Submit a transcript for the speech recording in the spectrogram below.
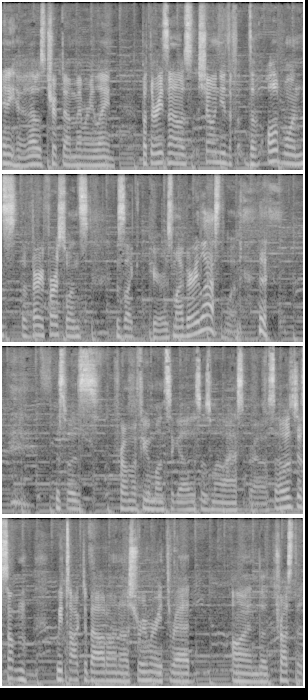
Anywho, that was trip down memory lane. But the reason I was showing you the, the old ones, the very first ones, was like, here is my very last one. this was from a few months ago. This was my last grow. So it was just something we talked about on a Shroomery thread on the Trusted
